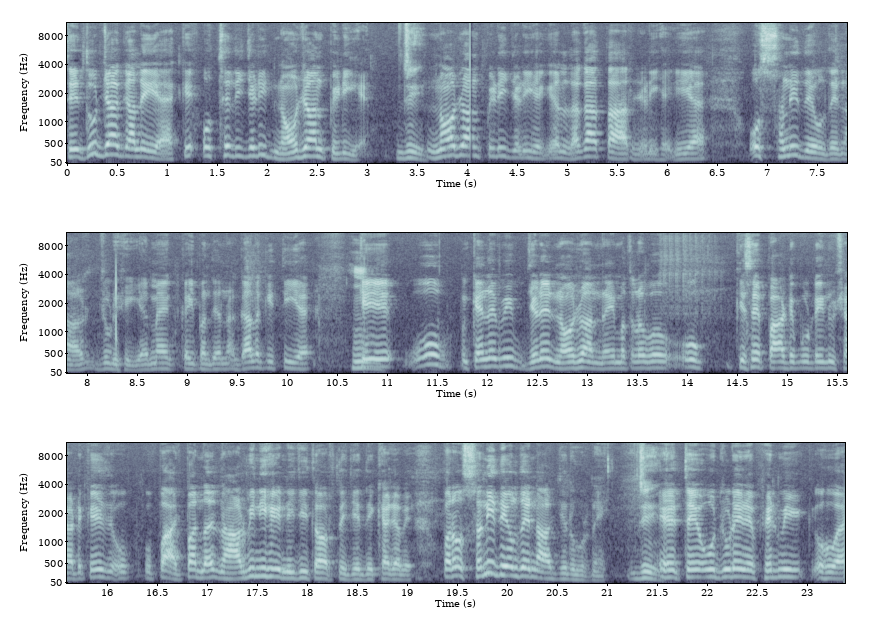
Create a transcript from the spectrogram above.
ਤੇ ਦੂਜਾ ਗੱਲ ਇਹ ਹੈ ਕਿ ਉੱਥੇ ਦੀ ਜਿਹੜੀ ਨੌਜਵਾਨ ਪੀੜ੍ਹੀ ਹੈ ਜੀ। ਨੌਜਵਾਨ ਪੀੜ੍ਹੀ ਜਿਹੜੀ ਹੈਗੀ ਹੈ ਲਗਾਤਾਰ ਜਿਹੜੀ ਹੈਗੀ ਹੈ ਉਹ ਸਨੀ ਦਿਓਲ ਦੇ ਨਾਲ ਜੁੜੀ ਹੋਈ ਹੈ ਮੈਂ ਕਈ ਬੰਦਿਆਂ ਨਾਲ ਗੱਲ ਕੀਤੀ ਹੈ ਕਿ ਉਹ ਕਹਿੰਦੇ ਵੀ ਜਿਹੜੇ ਨੌਜਵਾਨ ਨੇ ਮਤਲਬ ਉਹ ਕਿਸੇ ਪਾਰਟੀ ਪੂਟੀ ਨੂੰ ਛੱਡ ਕੇ ਉਹ ਭਾਜਪਾ ਦੇ ਨਾਲ ਵੀ ਨਹੀਂ ਹੈ ਨਿੱਜੀ ਤੌਰ ਤੇ ਜੇ ਦੇਖਿਆ ਜਾਵੇ ਪਰ ਉਹ ਸਨੀ ਦਿਓਲ ਦੇ ਨਾਲ ਜ਼ਰੂਰ ਨੇ ਜੀ। ਤੇ ਉਹ ਜੁੜੇ ਨੇ ਫਿਲਮੀ ਉਹ ਹੈ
